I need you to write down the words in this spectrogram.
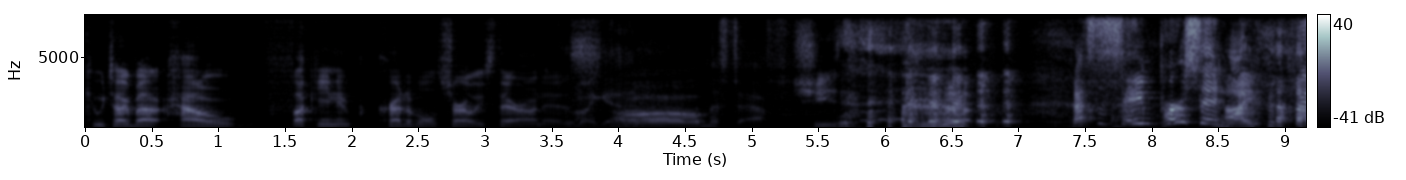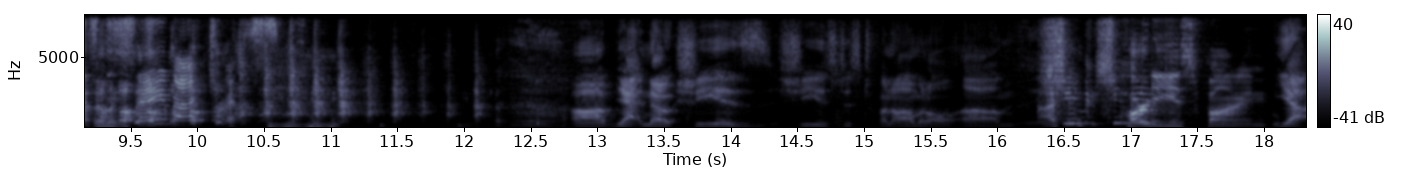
can we talk about how fucking incredible Charlize Theron is? Oh my god. Oh, Mr. F. She's. That's the same person. I. That's the same actress. Um, yeah, no, she is. She is just phenomenal. Um, I She- think she Hardy is fine. yeah.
